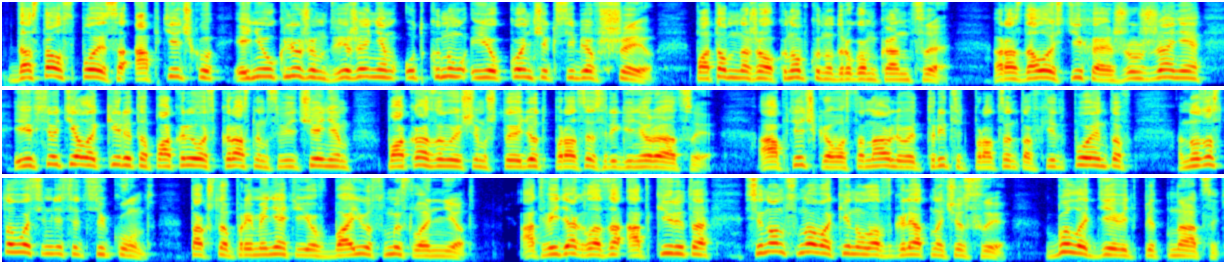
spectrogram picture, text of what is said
Достал с пояса аптечку и неуклюжим движением уткнул ее кончик себе в шею, потом нажал кнопку на другом конце. Раздалось тихое жужжание, и все тело Кирита покрылось красным свечением, показывающим, что идет процесс регенерации. Аптечка восстанавливает 30% хитпоинтов, но за 180 секунд, так что применять ее в бою смысла нет. Отведя глаза от Кирита, Синон снова кинула взгляд на часы. Было 9.15,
